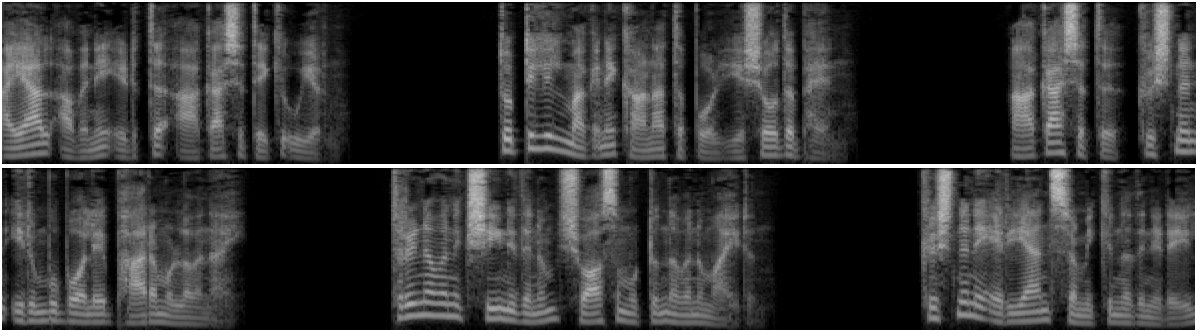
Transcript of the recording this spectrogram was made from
അയാൾ അവനെ എടുത്ത് ആകാശത്തേക്ക് ഉയർന്നു. തൊട്ടിലിൽ മകനെ കാണാത്തപ്പോൾ യശോദ ഭയന്നു ആകാശത്ത് കൃഷ്ണൻ ഇരുമ്പുപോലെ ഭാരമുള്ളവനായി. തൃണവന് ക്ഷീണിതനും ശ്വാസമുട്ടുന്നവനുമായിരുന്നു. കൃഷ്ണനെ എറിയാൻ ശ്രമിക്കുന്നതിനിടയിൽ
